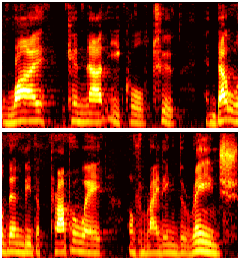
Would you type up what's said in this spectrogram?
y cannot equal 2. And that will then be the proper way of writing the range.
